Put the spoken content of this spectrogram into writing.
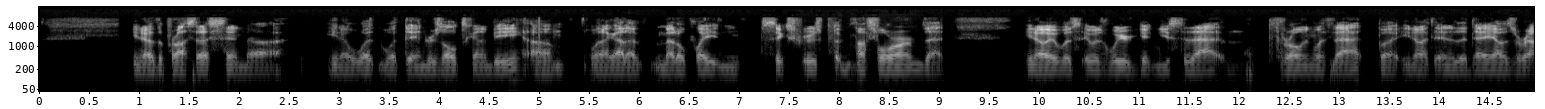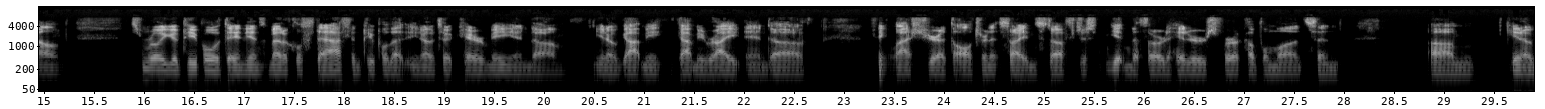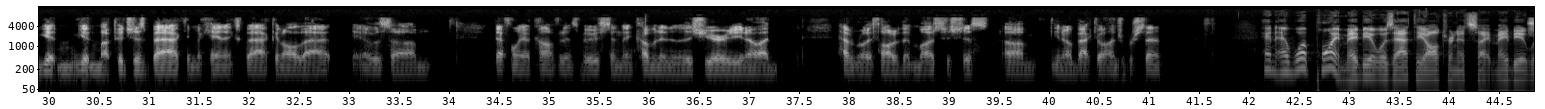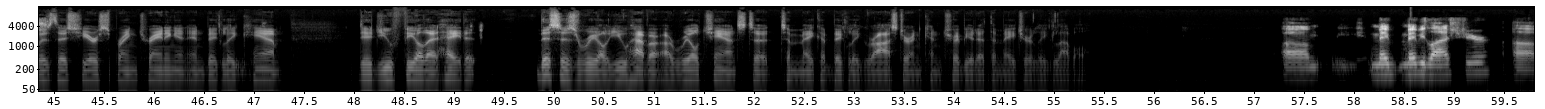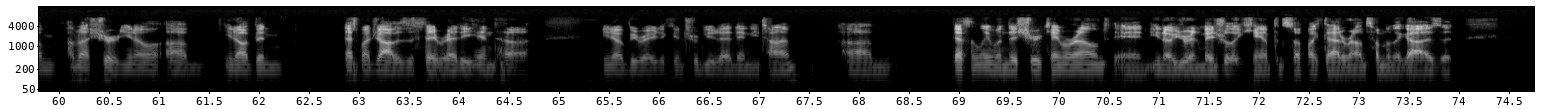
you know, the process and uh, you know what what the end result's going to be. Um, when I got a metal plate and six screws put in my forearm, that you know it was it was weird getting used to that and throwing with that. But you know, at the end of the day, I was around some really good people with the Indians medical staff and people that you know took care of me and um, you know got me got me right. And uh I think last year at the alternate site and stuff just getting to throw to hitters for a couple months and um you know getting getting my pitches back and mechanics back and all that it was um definitely a confidence boost. And then coming into this year you know I haven't really thought of it much. It's just um you know back to 100% and at what point maybe it was at the alternate site maybe it was this year's spring training and, big league camp did you feel that hey that this is real. You have a, a, real chance to to make a big league roster and contribute at the major league level. Um, maybe maybe last year. Um, I'm not sure. You know, um, you know, I've been. That's my job is to stay ready and, uh, you know, be ready to contribute at any time. Um, definitely when this year came around, and you know, you're in major league camp and stuff like that around some of the guys that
